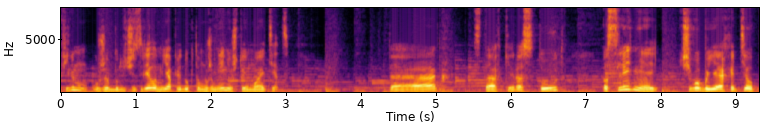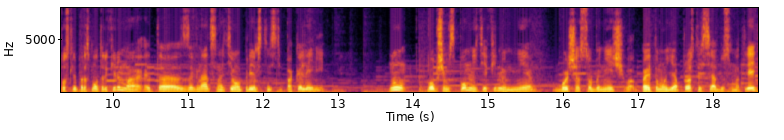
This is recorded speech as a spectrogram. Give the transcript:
фильм, уже будучи зрелым, я приду к тому же мнению, что и мой отец. Так, ставки растут. Последнее, чего бы я хотел после просмотра фильма, это загнаться на тему преемственности поколений. Ну, в общем, вспомнить о фильме мне больше особо нечего, поэтому я просто сяду смотреть,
